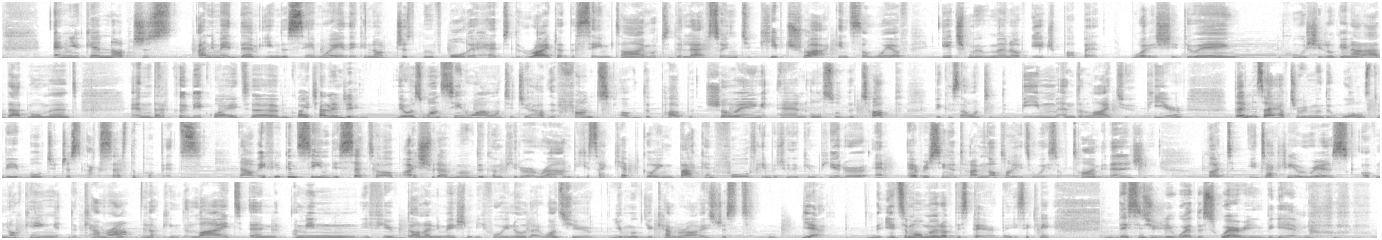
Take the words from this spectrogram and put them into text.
and you cannot just animate them in the same way. They cannot just move all their head to the right at the same time or to the left. So you need to keep track in some way of each movement of each puppet. What is she doing? Who is she looking at at that moment? And that could be quite um, quite challenging. There was one scene where I wanted to have the front of the pub showing and also the top because I wanted the beam and the light to appear. That means I have to remove the walls to be able to just access the puppets. Now, if you can see in this setup, I should have moved the computer around because I kept going back and forth in between the computer and every single time, not only it's a waste of time and energy, but it's actually a risk of knocking the camera, knocking the light, and I mean, if you've done animation before, you know that once you you move your camera, it's just yeah, it's a moment of despair basically. This is usually where the swearing begin.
